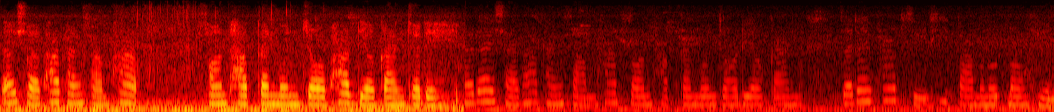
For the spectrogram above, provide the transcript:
แล้วฉายภาพทั้งสามภาพ ซ้อนทับกันบนจอภาพเดียวกันจะ อนทับกันบนจอเดียวกัน จะได้ภาพสีที่ตามนุษย์มองเห็น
